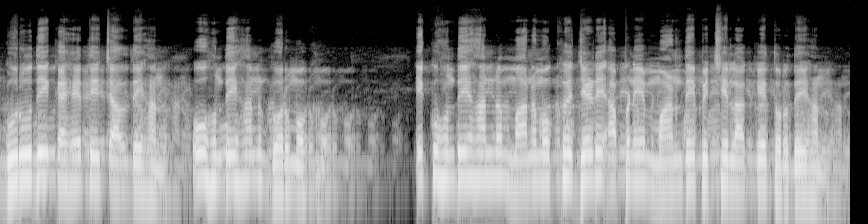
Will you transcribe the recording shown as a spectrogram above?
ਗੁਰੂ ਦੇ ਕਹੇ ਤੇ ਚੱਲਦੇ ਹਨ, ਉਹ ਹੁੰਦੇ ਹਨ ਗੁਰਮੁਖ। ਇੱਕ ਹੁੰਦੇ ਹਨ ਮਨਮੁਖ ਜਿਹੜੇ ਆਪਣੇ ਮਨ ਦੇ ਪਿੱਛੇ ਲੱਗ ਕੇ ਤੁਰਦੇ ਹਨ।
